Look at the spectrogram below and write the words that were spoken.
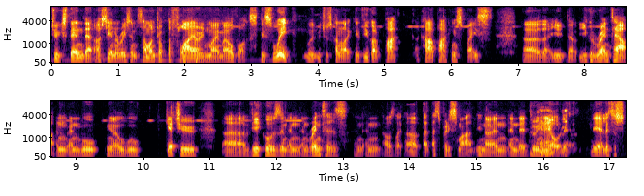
to extend that i've seen a recent someone dropped a flyer in my mailbox this week which was kind of like if you got parked a car parking space uh, that you that you could rent out, and, and we'll you know we'll get you uh, vehicles and, and, and renters. And, and, I was like, oh, that, that's pretty smart, you know. And and they're doing okay. the old, yeah, let's just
